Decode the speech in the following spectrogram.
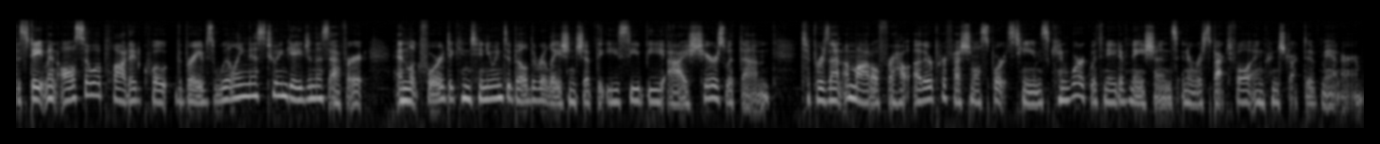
The statement also applauded, quote, the Braves' willingness to engage in this effort and look forward to continuing to build the relationship the ECBI shares with them to present a model for how other professional sports teams can work with Native nations in a respectful and constructive manner.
